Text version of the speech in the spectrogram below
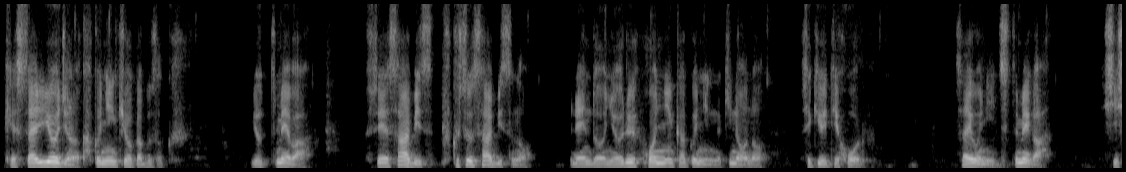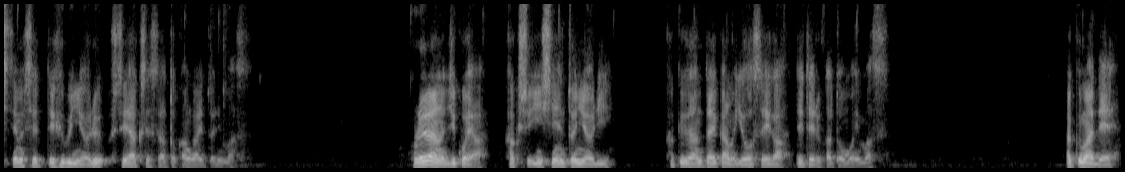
決済利用時の確認強化不足。4つ目は、不正サービス、複数サービスの連動による本人確認の機能のセキュリティホール。最後に5つ目が、システム設定不備による不正アクセスだと考えております。これらの事故や各種インシデントにより、各団体からも要請が出ているかと思います。あくまで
